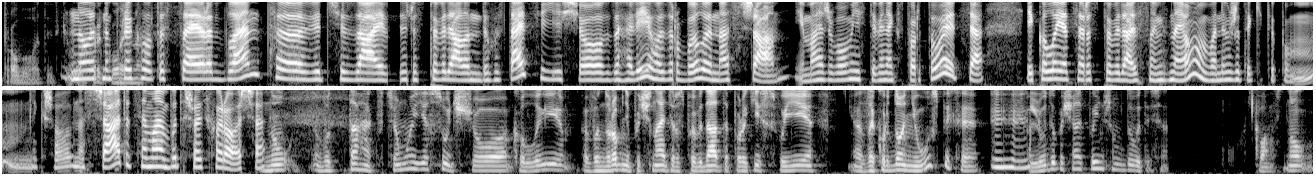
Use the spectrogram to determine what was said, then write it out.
пробувати. Такі, ну, от, наприклад, ось цей Red Blend е, від Чизай розповідали на дегустації, що взагалі його зробили на США, і майже повністю він експортується. І коли я це розповідаю своїм знайомим, вони вже такі, типу, якщо в нас США, то це має бути щось хороше. Ну от так, в цьому є суть, що коли виноробні починають розповідати про якісь свої закордонні успіхи, угу. люди починають по-іншому дивитися. Клас. Ну,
